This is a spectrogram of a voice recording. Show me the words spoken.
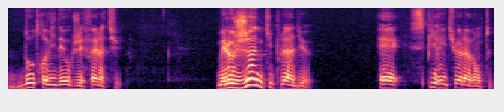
d'autres vidéos que j'ai fait là-dessus. Mais le jeûne qui plaît à Dieu est spirituel avant tout.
